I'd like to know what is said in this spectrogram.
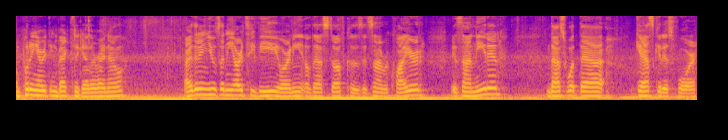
I'm putting everything back together right now. I didn't use any RTV or any of that stuff because it's not required. It's not needed. That's what that gasket is for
